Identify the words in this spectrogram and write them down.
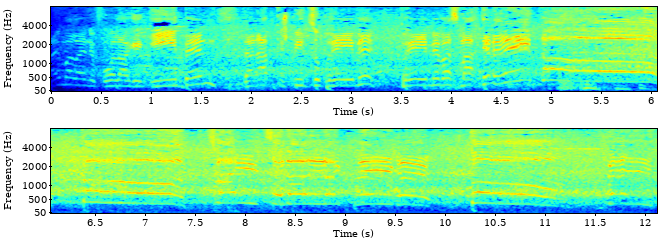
Einmal eine Vorlage geben, dann abgespielt zu Brehme. Brehme, was macht er? Tor! Tor! 2 zu 0 durch Brehme! Tor! Welt!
